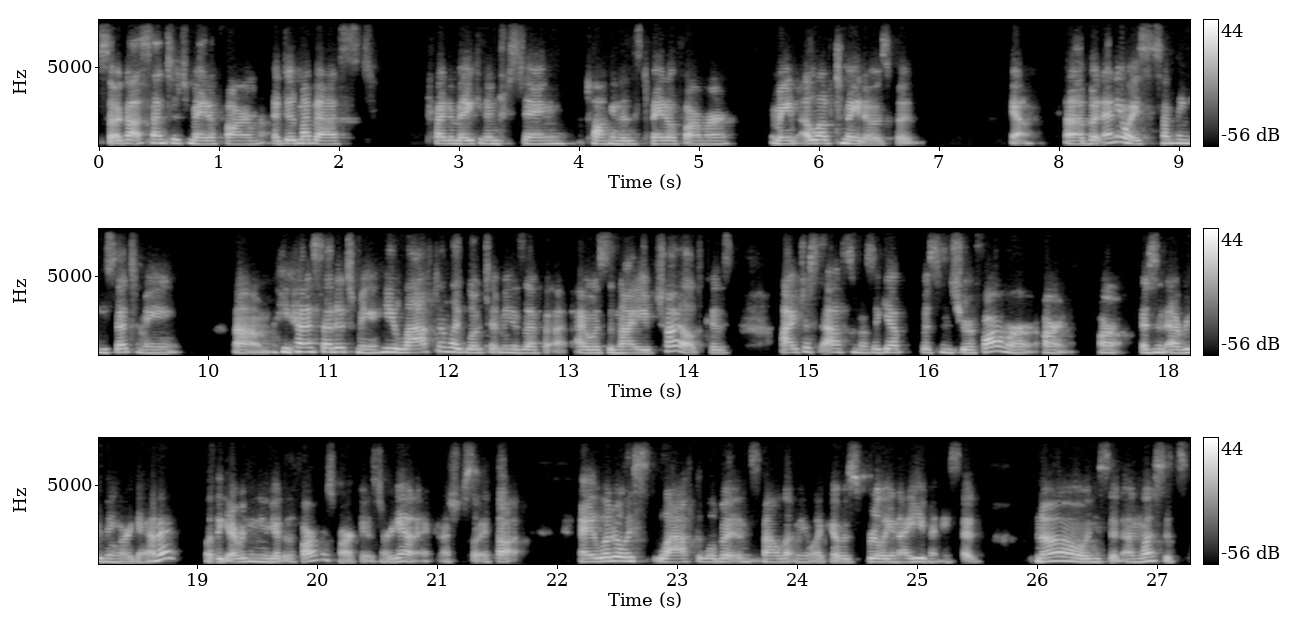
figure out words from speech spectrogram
So I got sent to tomato farm. I did my best, tried to make it interesting, talking to this tomato farmer. I mean, I love tomatoes, but yeah. Uh, but anyways, something he said to me, um, he kind of said it to me. He laughed and like looked at me as if I was a naive child because I just asked him. I was like, "Yep, but since you're a farmer, aren't aren't isn't everything organic? Like everything you get at the farmers market is organic." That's just what I thought. And literally laughed a little bit and smiled at me like I was really naive. And he said, "No," he said, "unless it's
